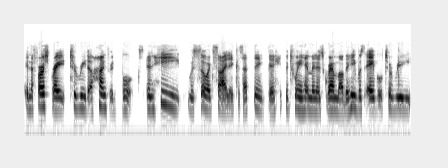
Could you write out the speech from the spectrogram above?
in the first grade to read a hundred books, and he was so excited because I think that between him and his grandmother, he was able to read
